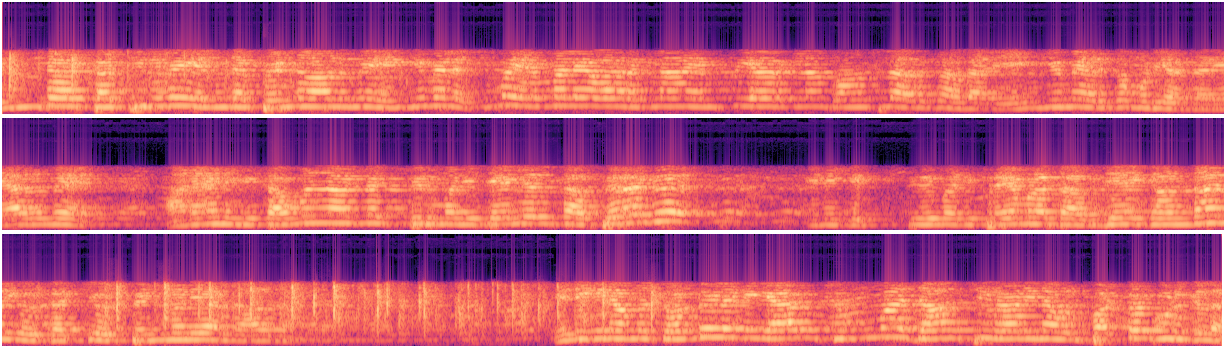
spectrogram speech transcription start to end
எந்த கட்சியிலுமே எந்த பெண்ணாலுமே எங்கேயுமே இல்லை. சும்மா எம்எல்ஏவா இருக்கலாம் எம்பியா இருக்கலாம் கவுன்சிலா இருக்கலாம். வேற எங்கேயுமே இருக்க முடியாது வேற யாருமே. ஆனா இன்னைக்கு தமிழ்நாட்டுல திருமதி ஜெயலலிதா பிறகு இன்னைக்கு திருமதி பிரேமலதா விஜயகாந்த் தான் இன்னைக்கு ஒரு கட்சி ஒரு பெண்மணியா இருந்தாலும் இன்னைக்கு நம்ம தொண்டையில நீங்க யாரும் சும்மா ஜான்சி ராணி ஒரு பட்டம் கொடுக்கல.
